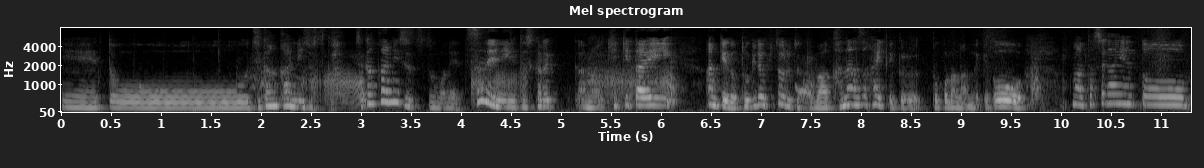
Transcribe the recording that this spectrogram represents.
えっ、と、時間管理術か。時間管理術もね、常に私からあの聞きたいアンケート時々取るときは必ず入ってくるところなんだけど、まあ私がえっ、と、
